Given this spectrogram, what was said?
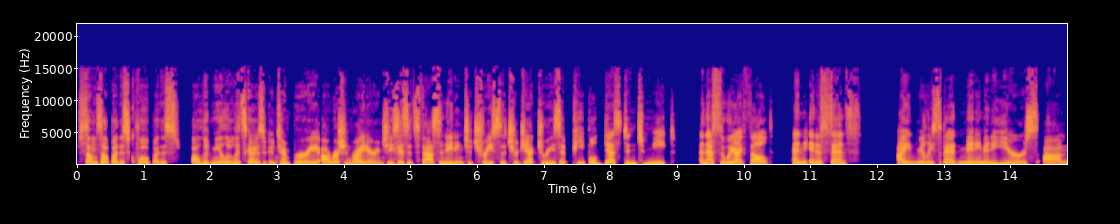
sums up by this quote by this uh, Ludmila Ulitskaya is a contemporary uh, Russian writer. And she says, it's fascinating to trace the trajectories of people destined to meet. And that's the way I felt. And in a sense, I really spent many, many years um,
